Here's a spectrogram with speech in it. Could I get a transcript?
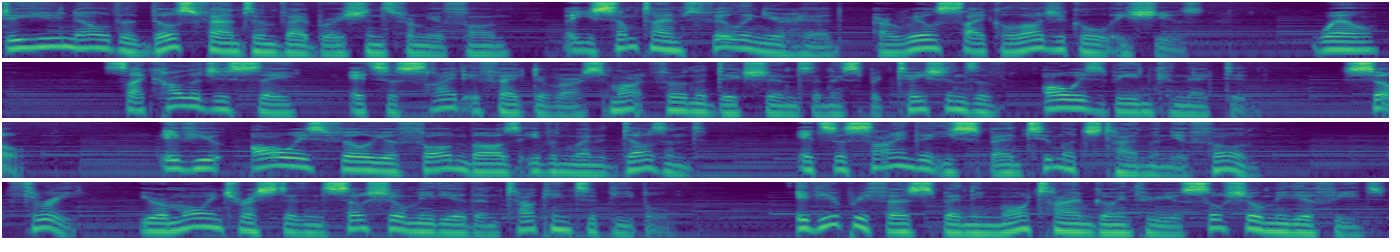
Do you know that those phantom vibrations from your phone that you sometimes feel in your head are real psychological issues? Well, psychologists say it's a side effect of our smartphone addictions and expectations of always being connected. So, if you always fill your phone bars even when it doesn't, it's a sign that you spend too much time on your phone. 3. You're more interested in social media than talking to people. If you prefer spending more time going through your social media feeds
